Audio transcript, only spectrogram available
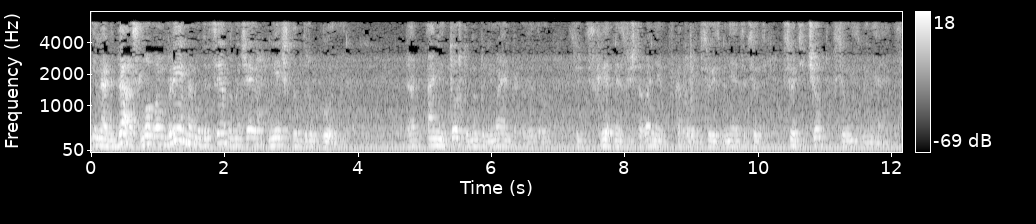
иногда словом время мудрецы обозначают нечто другое, да, а не то, что мы понимаем, как вот это вот дискретное существование, в котором все изменяется, все, все течет, все изменяется.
